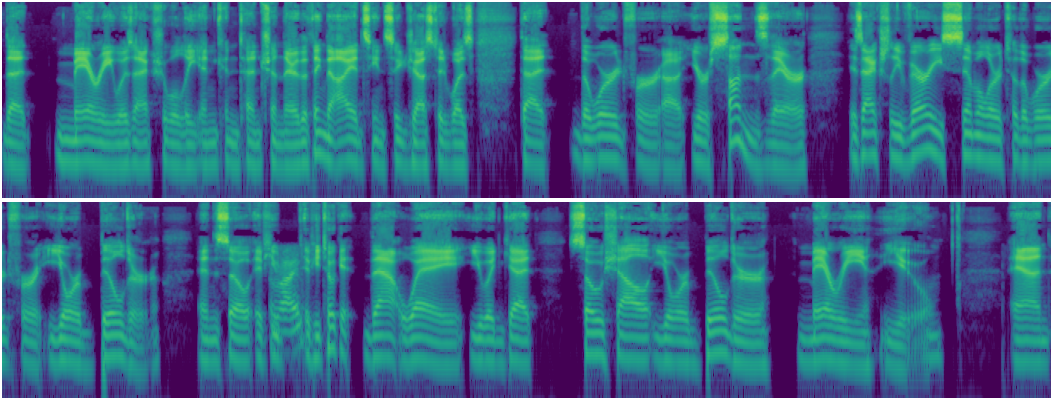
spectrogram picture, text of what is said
that marry was actually in contention there. The thing that I had seen suggested was that the word for uh, your sons there is actually very similar to the word for your builder. And so if you right. if you took it that way, you would get so shall your builder marry you. And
